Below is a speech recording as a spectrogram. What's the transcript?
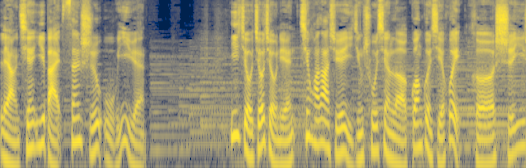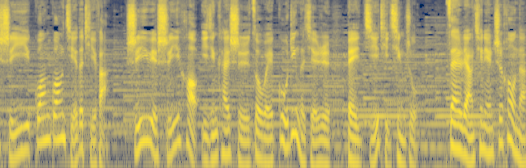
两千一百三十五亿元。一九九九年，清华大学已经出现了“光棍协会”和“十一十一光光节”的提法。十一月十一号已经开始作为固定的节日被集体庆祝。在两千年之后呢，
